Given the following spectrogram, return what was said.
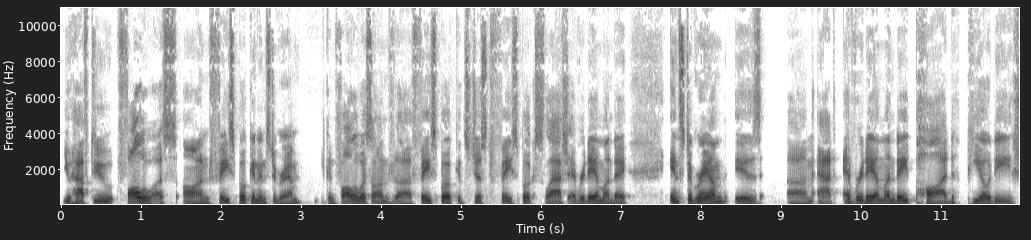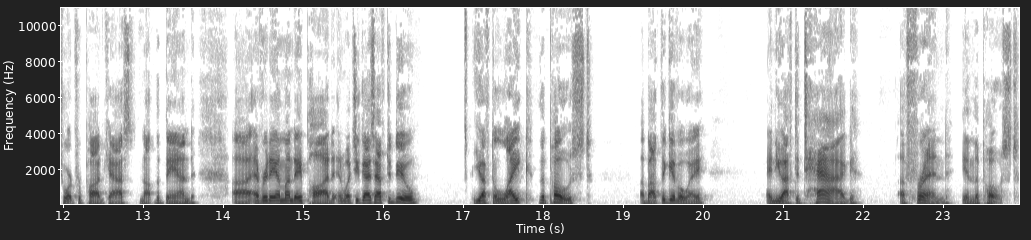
You have to follow us on Facebook and Instagram. You can follow us on uh, Facebook. It's just Facebook slash Everyday a Monday. Instagram is um, at Everyday a Monday Pod, P O D, short for podcast, not the band. Uh, Everyday a Monday Pod. And what you guys have to do, you have to like the post about the giveaway and you have to tag a friend in the post.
